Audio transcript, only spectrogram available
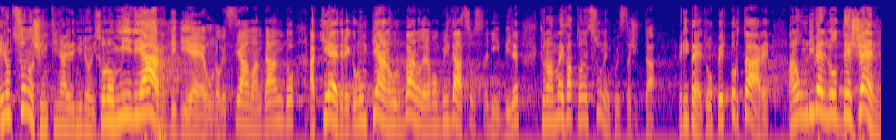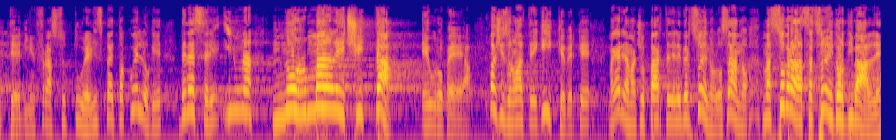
e non sono centinaia di milioni, sono miliardi di euro che stiamo andando a chiedere con un piano urbano della mobilità sostenibile che non ha mai fatto nessuno in questa città. Ripeto, per portare a un livello decente di infrastrutture rispetto a quello che deve essere in una normale città europea. Poi ci sono altre chicche perché magari la maggior parte delle persone non lo sanno, ma sopra la stazione di Tor di Valle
